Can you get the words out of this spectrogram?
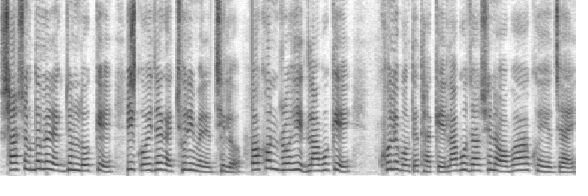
শাসক দলের একজন লোককে ঠিক ওই জায়গায় ছুরি মেরেছিল। তখন রোহিত লাবুকে খুলে বলতে থাকে। লাবু যা শুনে অবাক হয়ে যায়।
